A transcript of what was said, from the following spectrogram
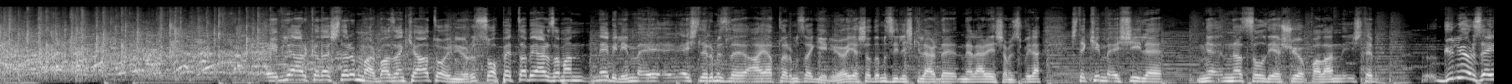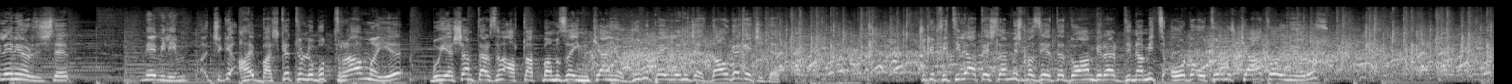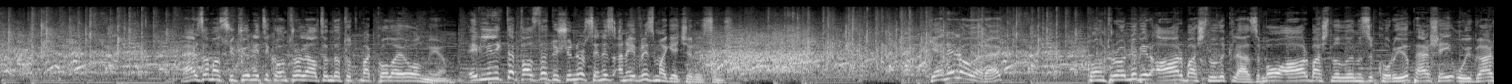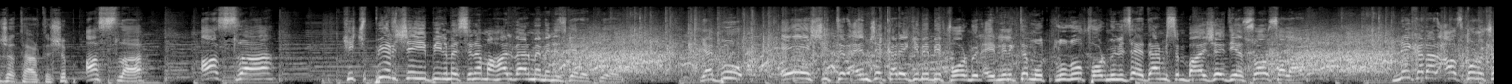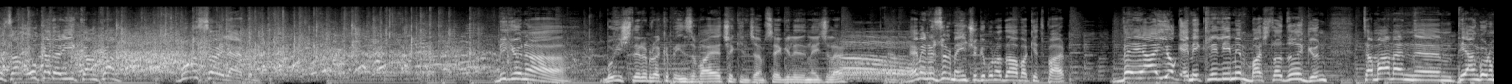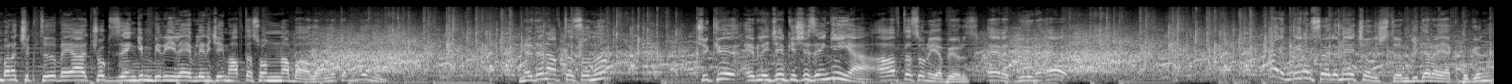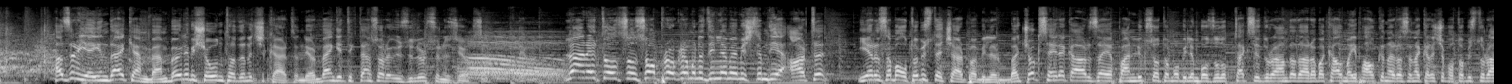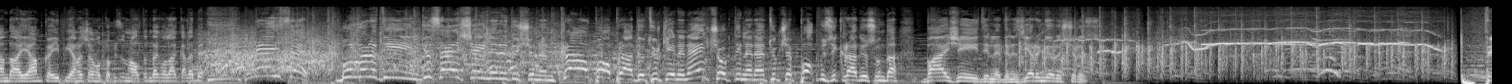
Evli arkadaşlarım var. Bazen kağıt oynuyoruz. Sohbet tabii her zaman ne bileyim eşlerimizle hayatlarımıza geliyor. Yaşadığımız ilişkilerde neler yaşamış filan. İşte kim eşiyle ne, nasıl yaşıyor falan. İşte gülüyoruz, eğleniyoruz işte ne bileyim. Çünkü ay başka türlü bu travmayı, bu yaşam tarzını atlatmamıza imkan yok. Gülüp eğleneceğiz, dalga geçeceğiz. Çünkü fitili ateşlenmiş vaziyette doğan birer dinamit orada oturmuş kağıt oynuyoruz. Her zaman sükuneti kontrol altında tutmak kolay olmuyor. Evlilikte fazla düşünürseniz anevrizma geçirirsiniz. Genel olarak kontrollü bir ağır başlılık lazım. O ağır başlılığınızı koruyup her şeyi uygarca tartışıp asla, asla hiçbir şeyi bilmesine mahal vermemeniz gerekiyor. Yani bu E eşittir MC kare gibi bir formül. Evlilikte mutluluğu formülize eder misin Bay J diye sorsalar ne kadar az konuşursan o kadar iyi kankam. Bunu söylerdim. Bir gün ha, bu işleri bırakıp inzivaya çekileceğim sevgili dinleyiciler. Hemen üzülmeyin çünkü buna daha vakit var. Veya yok emekliliğimin başladığı gün tamamen e, piyangonun bana çıktığı veya çok zengin biriyle evleneceğim hafta sonuna bağlı. Anlatabiliyor muyum? Neden hafta sonu? Çünkü evleneceğim kişi zengin ya. Hafta sonu yapıyoruz. Evet düğünü. Evet. Hayır benim söylemeye çalıştığım gider ayak bugün. Hazır yayındayken ben böyle bir şovun tadını çıkartın diyorum. Ben gittikten sonra üzülürsünüz yoksa. Lanet olsun son programını dinlememiştim diye. Artı yarın sabah otobüs de çarpabilirim. Ben çok seyrek arıza yapan lüks otomobilin bozulup taksi durağında da araba kalmayıp halkın arasına karışıp otobüs durağında ayağım kayıp yanaşan otobüsün altında falan kalabilir. Neyse bunları değil güzel şeyleri düşünün. Kral Pop Radyo Türkiye'nin en çok dinlenen Türkçe pop müzik radyosunda Bay J'yi dinlediniz. Yarın görüşürüz.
